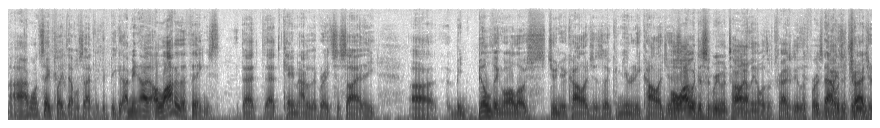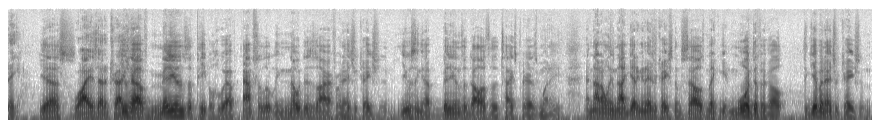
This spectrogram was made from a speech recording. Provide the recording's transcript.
I won't say play devil's advocate, because I mean, a, a, lot of the things that, that came out of the Great Society, uh, I mean, building all those junior colleges and community colleges. Oh, I would disagree with entirely. I think that was a tragedy of the first That magnitude. was a tragedy. Yes. Why is that a tragedy? You have millions of people who have absolutely no desire for an education, using up billions of dollars of the taxpayers' money, and not only not getting an education themselves, making it more difficult to give an education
